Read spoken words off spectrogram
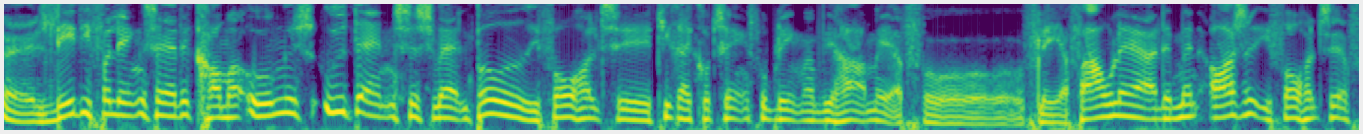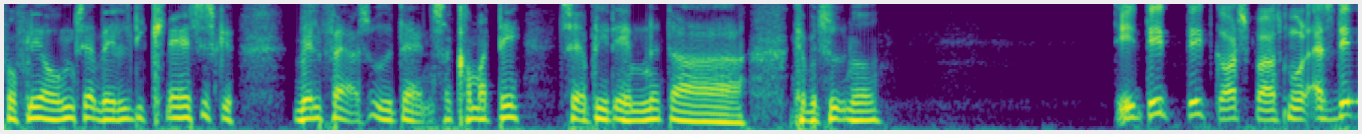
Øh, lidt i forlængelse af det kommer unges uddannelsesvalg, både i forhold til de rekrutteringsproblemer, vi har med at få flere faglærte, men også i forhold til at få flere unge til at vælge de klassiske velfærdsuddannelser. Kommer det til at blive et emne, der kan betyde noget? Det, det, det er et godt spørgsmål. Altså det,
